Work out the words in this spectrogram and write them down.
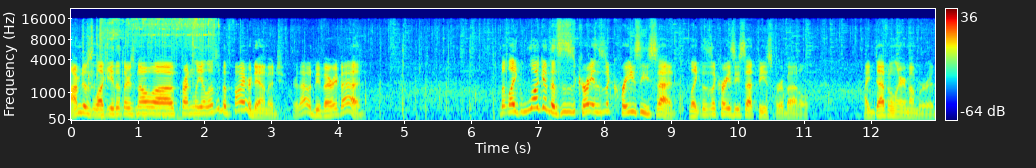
I'm just lucky that there's no uh, friendly Elizabeth fire damage, or that would be very bad. But like, look at this. This is. This is a crazy set. Like, this is a crazy set piece for a battle. I definitely remember it.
